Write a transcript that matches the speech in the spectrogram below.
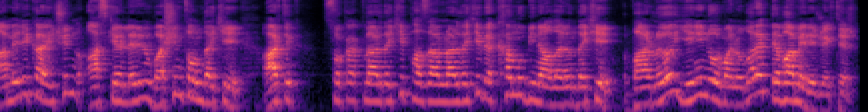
Amerika için askerlerin Washington'daki artık sokaklardaki, pazarlardaki ve kamu binalarındaki varlığı yeni normal olarak devam edecektir.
